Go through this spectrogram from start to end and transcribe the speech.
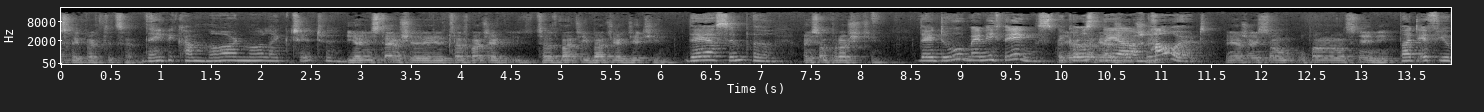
swojej praktyce. they become more and more like children. I oni stają się coraz bardziej, coraz bardziej bardziej jak dzieci. They are simple. Oni są prości, They do many things because they are empowered. ponieważ oni są upełnomocnieni. But if you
